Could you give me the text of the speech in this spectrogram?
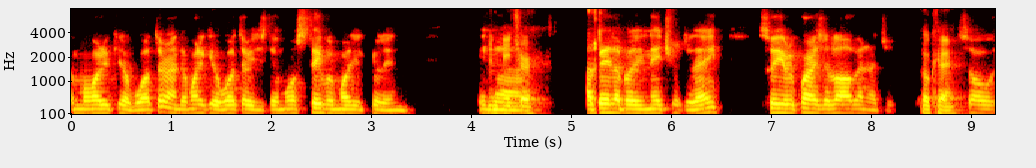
the molecule of water, and the molecule of water is the most stable molecule in, in, in nature. Uh, available in nature today. So it requires a lot of energy. Okay. So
